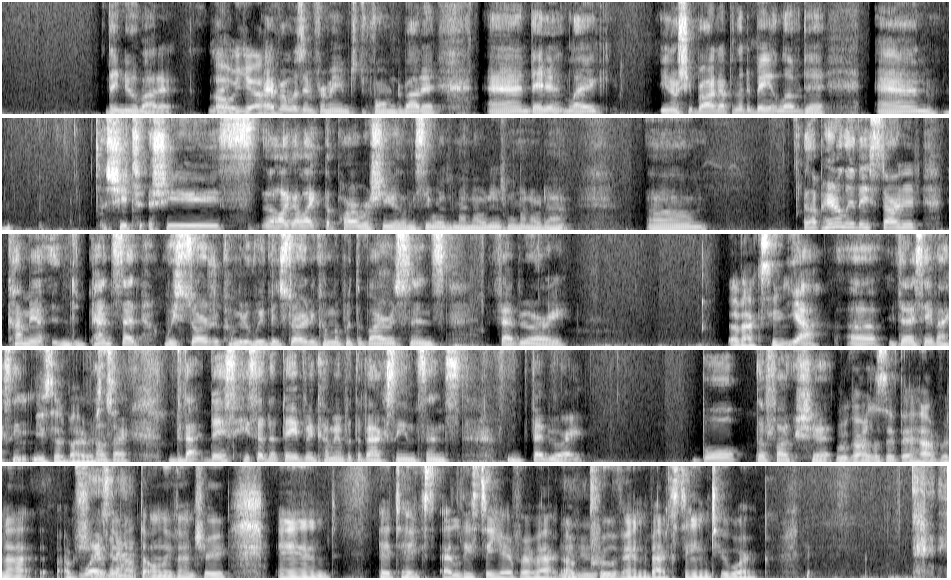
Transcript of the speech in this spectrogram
They knew about it. Oh, yeah. Everyone was informed informed about it, and they didn't like. You know, she brought it up in the debate, loved it, and she t- she like I like the part where she let me see where my note is. Where my note at? Um. Apparently, they started coming. Pence said we started coming. We've been starting to come up with the virus since February. A vaccine. Yeah. Uh, did I say vaccine? You said virus. Oh, sorry. The va- they, he said that they've been coming up with the vaccine since February. Bull the fuck shit. Regardless if they have or not, I'm sure they're at? not the only country, and it takes at least a year for a, vac- Mm-hmm. a proven vaccine to work.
